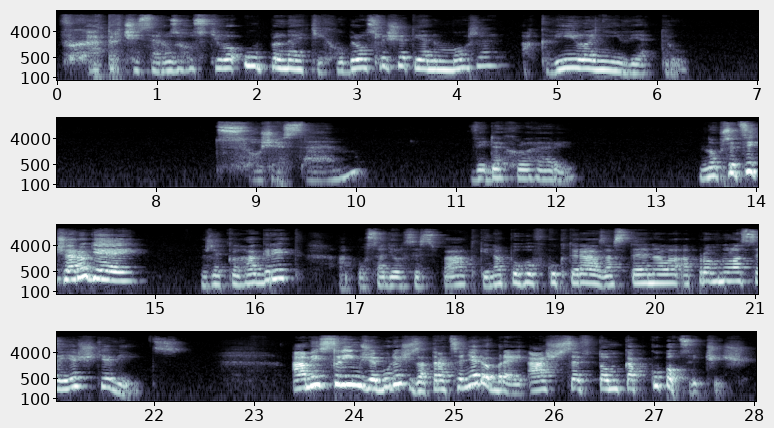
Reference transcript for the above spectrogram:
V chatrči se rozhostilo úplné ticho. Bylo slyšet jen moře a kvílení větru. Cože jsem? Vydechl Harry. No přeci čaroděj, řekl Hagrid a posadil se zpátky na pohovku, která zasténala a prohnula se ještě víc. A myslím, že budeš zatraceně dobrý, až se v tom kapku pocvičíš.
